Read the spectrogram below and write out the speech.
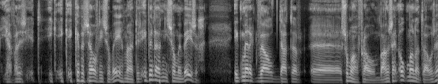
ja, wat is het? Ik, ik, ik heb het zelf niet zo meegemaakt. Dus ik ben daar niet zo mee bezig. Ik merk wel dat er uh, sommige vrouwen bang zijn. Ook mannen trouwens. Hè?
